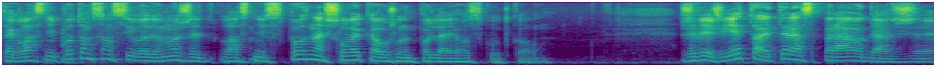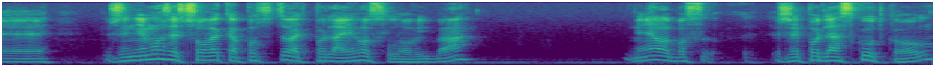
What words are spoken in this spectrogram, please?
Tak vlastne potom som si uvedomil, že vlastne spoznáš človeka už len podľa jeho skutkov. Že vieš, je to aj teraz pravda, že, že nemôžeš človeka posudzovať podľa jeho slov iba, nie? lebo že podľa skutkov,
